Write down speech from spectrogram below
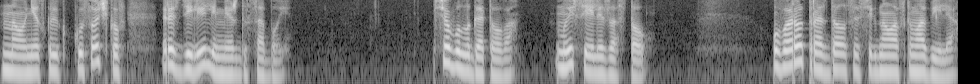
но несколько кусочков разделили между собой. Все было готово. Мы сели за стол. У ворот раздался сигнал автомобиля.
